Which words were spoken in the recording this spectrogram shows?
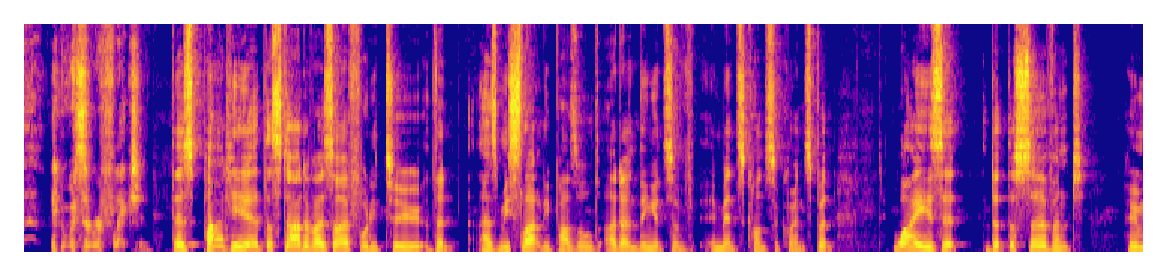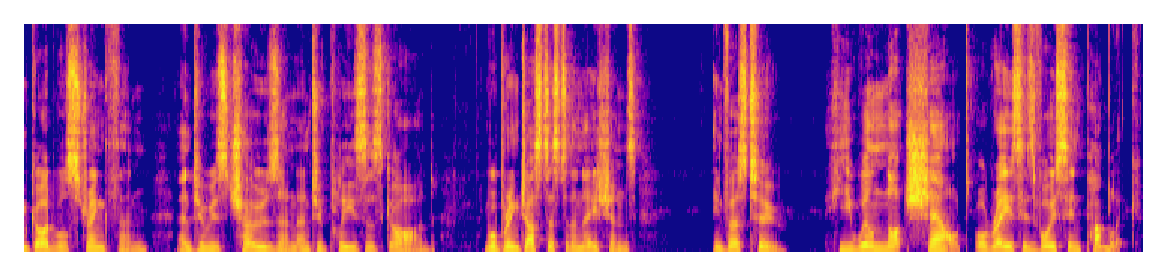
it was a reflection. There's part here at the start of Isaiah 42 that has me slightly puzzled. I don't think it's of immense consequence, but why is it that the servant whom God will strengthen and who is chosen and who pleases God will bring justice to the nations? In verse 2, he will not shout or raise his voice in public.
